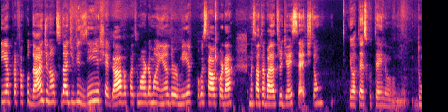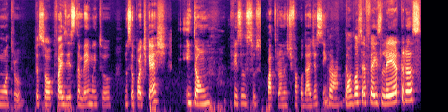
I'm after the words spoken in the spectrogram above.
ia para a faculdade na outra cidade vizinha, chegava quase uma hora da manhã, dormia, começava a acordar, começava a trabalhar outro dia às sete. Então, eu até escutei no, no, de um outro pessoal que faz isso também muito no seu podcast. Então, fiz os, os, quatro anos de faculdade assim. Tá. Então você fez letras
